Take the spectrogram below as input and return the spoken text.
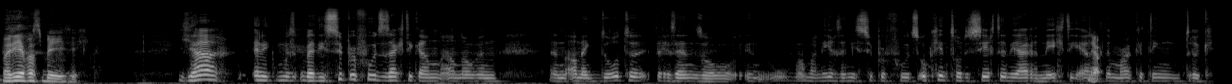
Maar jij was bezig. Ja, en ik moest, bij die superfoods dacht ik aan, aan nog een, een anekdote. Er zijn zo, in, van wanneer zijn die superfoods ook geïntroduceerd in de jaren negentig, eigenlijk de marketingtruc.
